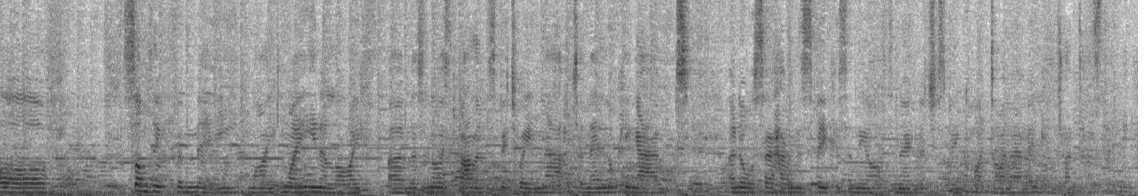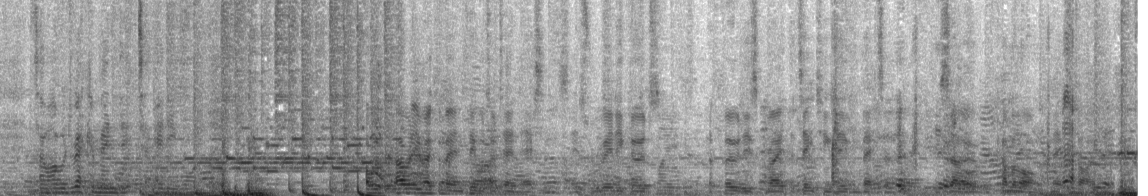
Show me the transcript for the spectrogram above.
of something for me, my, my inner life. Um, there's a nice balance between that and then looking out and also having the speakers in the afternoon has just been quite dynamic and fantastic. So I would recommend it to anyone. I would thoroughly recommend people to attend Essence. It's really good. The food is great. The teaching is even better. So come along next time.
